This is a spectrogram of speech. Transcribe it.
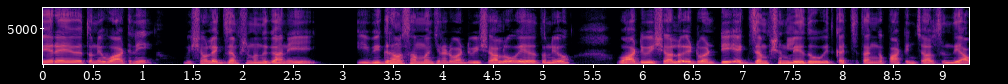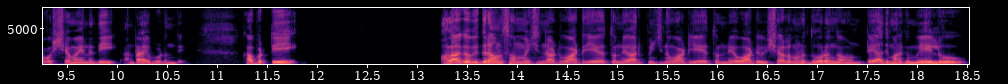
వేరే ఏదైతే ఉన్నాయో వాటిని విషయంలో ఎగ్జామ్షన్ ఉంది కానీ ఈ విగ్రహం సంబంధించినటువంటి విషయాలు ఏదైతున్నాయో వాటి విషయాలు ఎటువంటి ఎగ్జంప్షన్ లేదు. ఇది ఖచ్చితంగా పాటించాల్సింది అవశ్యమైనది అని రాయబడింది. కాబట్టి అలాగే విగ్రహం సంబంధించిన వాటి ఏవైతున్నాయో అర్పించిన వాటి ఏవైతున్నాయో వాటి విషయాలు మనకు దూరంగా ఉంటే అది మనకు మేలు.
